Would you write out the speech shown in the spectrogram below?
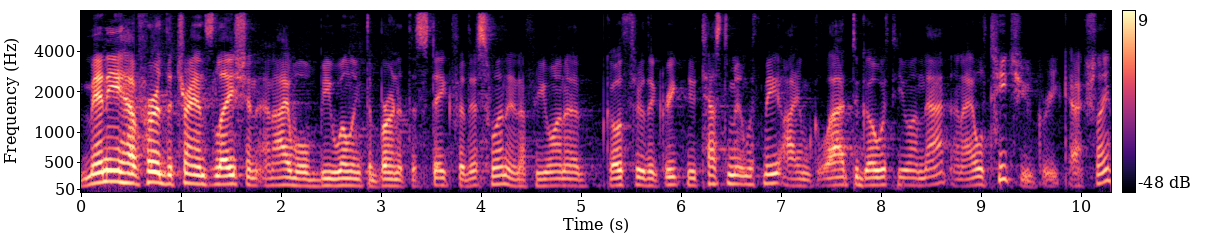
Many have heard the translation, and I will be willing to burn at the stake for this one. And if you want to go through the Greek New Testament with me, I am glad to go with you on that, and I will teach you Greek, actually.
